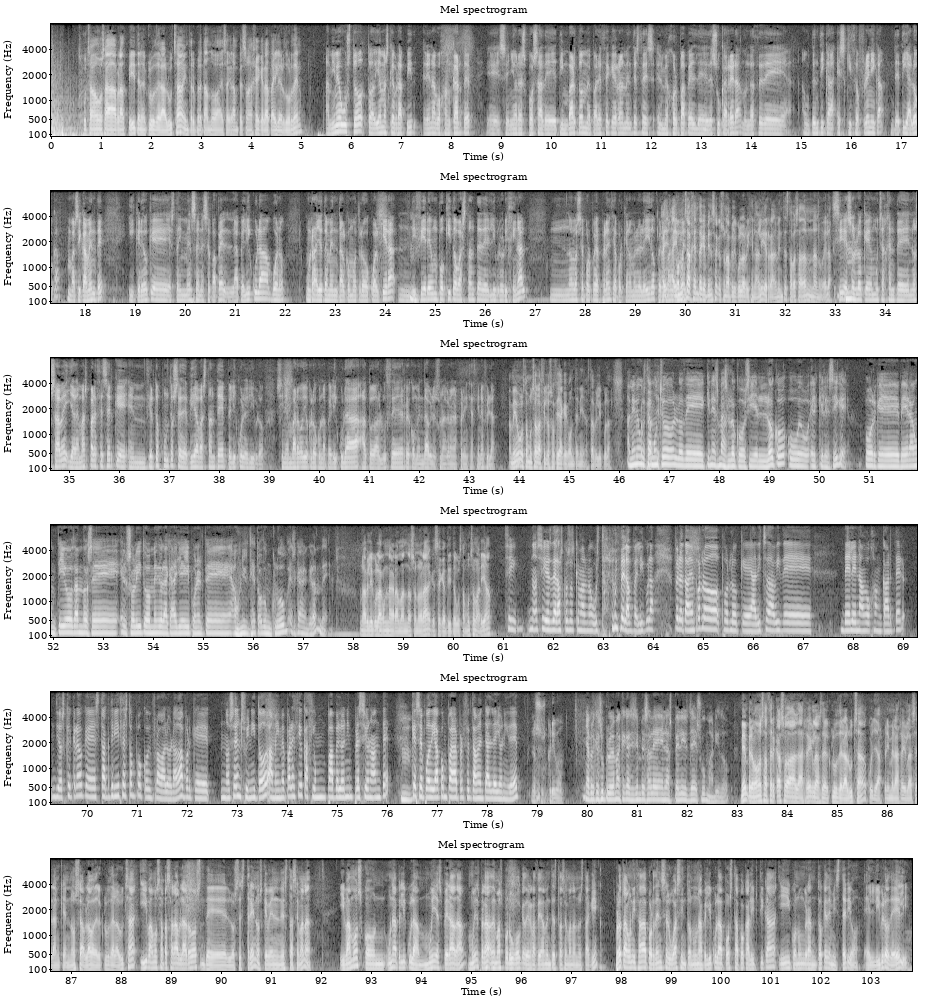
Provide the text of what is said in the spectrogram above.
Escuchábamos a Brad Pitt en el Club de la Lucha interpretando a ese gran personaje que era Tyler Durden. A mí me gustó, todavía más que Brad Pitt, Elena Bohan Carter, eh, señora esposa de Tim Burton. Me parece que realmente este es el mejor papel de, de su carrera, donde hace de auténtica esquizofrénica, de tía loca, básicamente. Y creo que está inmensa en ese papel. La película, bueno, un rayote mental como otro cualquiera, mm, difiere un poquito bastante del libro original. Mm, No lo sé por propia experiencia porque no me lo he leído, pero hay me han hay comen- mucha gente que piensa que es una película original y realmente está basada en una novela. Sí, eso es lo que mucha gente no sabe y además parece ser que en ciertos puntos se desvía bastante película y libro. Sin embargo, yo creo que una película a todas luces recomendable, es una gran experiencia cinéfila. A mí me gustó mucho la filosofía que contenía esta película. A mí me gusta mucho lo de quién es más loco, si el loco o el que le sigue. Porque ver a un tío dándose el solito en medio de la calle y ponerte a unirte a todo un club es grande. Una película con una gran banda sonora que sé que a ti te gusta mucho, María. Sí, no sí es de las cosas que más me gustaron de la película, pero también por lo, por lo que ha dicho David de, de Elena Bohan Carter. Yo es que creo que esta actriz está un poco infravalorada porque, no sé, en Sweeney Todd a mí me pareció que hacía un papelón impresionante Mm. que se podía comparar perfectamente al de Johnny Depp. Lo suscribo. Ya, pero es que su problema es que casi siempre sale en las pelis de su marido. Bien, pero vamos a hacer caso a las reglas del Club de la Lucha, cuyas primeras reglas eran que no se hablaba del Club de la Lucha, y vamos a pasar a hablaros de los estrenos que vienen esta semana. Y vamos con una película muy esperada, muy esperada además por Hugo, que desgraciadamente esta semana no está aquí, protagonizada por Denzel Washington, una película post-apocalíptica y con un gran toque de misterio, El libro de Eli.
